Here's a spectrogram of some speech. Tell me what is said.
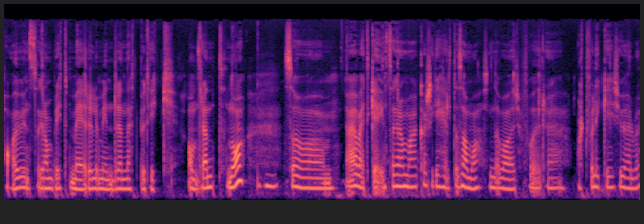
har jo Instagram blitt mer eller mindre en nettbutikk omtrent nå. Så ja, jeg veit ikke, Instagram er kanskje ikke helt det samme som det var for i hvert fall ikke i 2011.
